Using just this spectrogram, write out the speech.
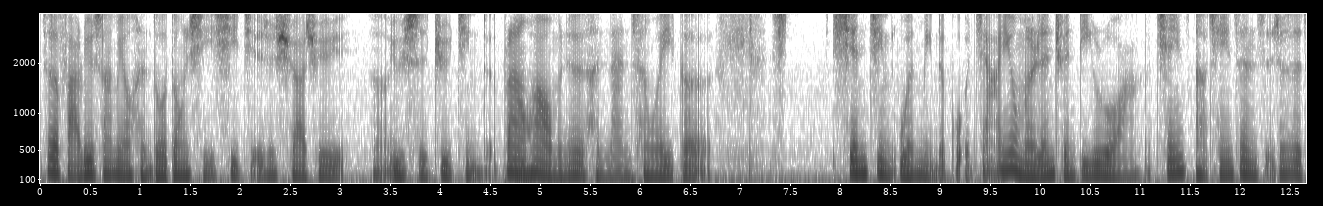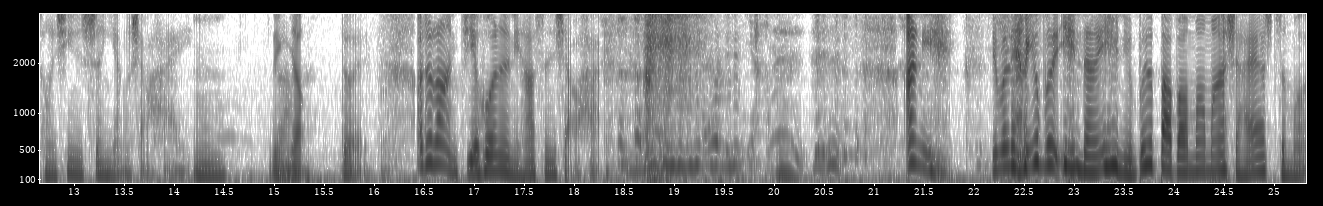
这个法律上面有很多东西细节是需要去。呃，与时俱进的，不然的话，我们就很难成为一个先进文明的国家，因为我们人权低弱啊。前一啊前一阵子就是同性生养小孩，嗯，领养，对，啊，就让你结婚了，你还要生小孩，啊你，你你们俩又不是一男一女，不是爸爸妈妈，小孩要怎么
